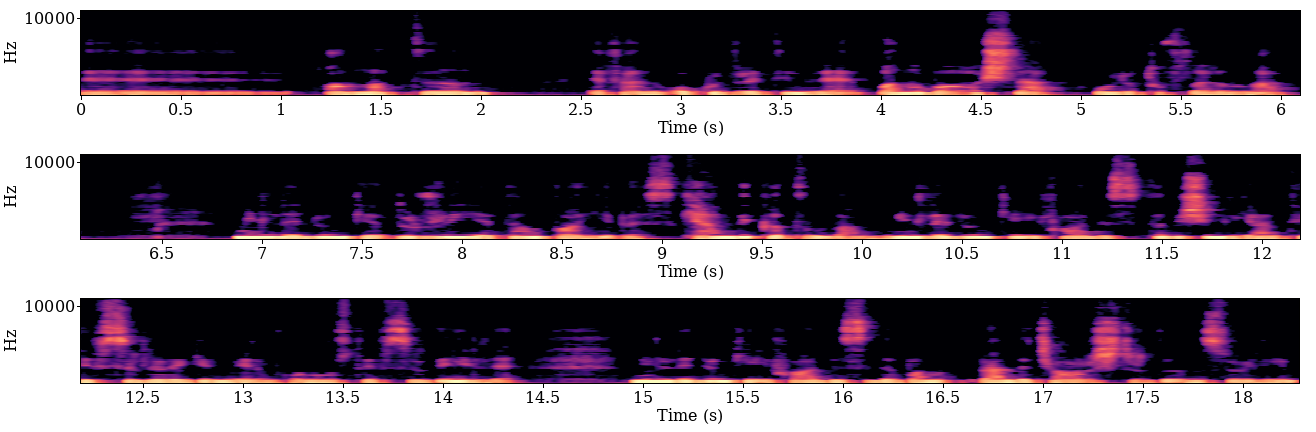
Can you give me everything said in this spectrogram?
e, anlattığın efendim o kudretinle bana bağışla o lütuflarınla. Milledünke zürriyeten tayyibes. Kendi katından. Milledünke ifadesi tabi şimdi yani tefsirlere girmeyelim. Konumuz tefsir değil de. Milledünke ifadesi de bana, ben de çağrıştırdığını söyleyeyim.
